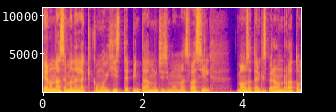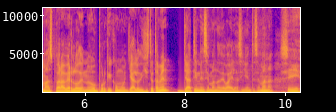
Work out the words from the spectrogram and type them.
era una semana en la que, como dijiste, pintaba muchísimo más fácil. Vamos a tener que esperar un rato más para verlo de nuevo porque como ya lo dijiste también, ya tiene semana de baile la siguiente semana. Sí.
